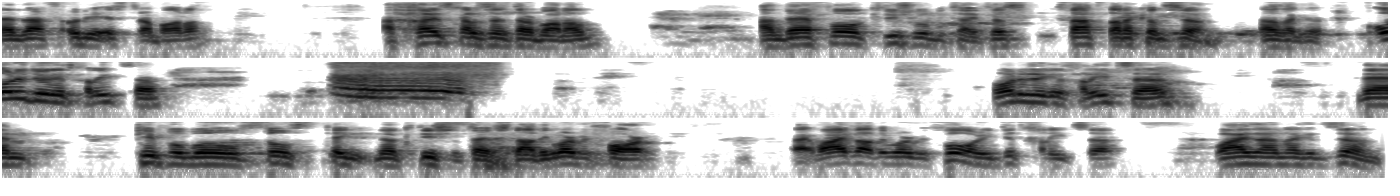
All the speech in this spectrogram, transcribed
then that's only istrabana. A chayz chalitza is darbanan, and therefore kedusha will be typhus. So that's not a concern. That's all you're doing is chalitza. All you're doing is chalitza, then people will still think no kedusha typhus. Now they were before. Right? Why not they were before? He did chalitza. Why is that not a concern?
